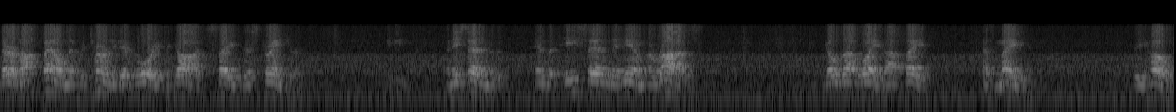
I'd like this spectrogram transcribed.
There are not found that return to give glory to God, save this stranger. And he said unto the, and he said unto him, Arise, go thy way, thy faith has made thee whole.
